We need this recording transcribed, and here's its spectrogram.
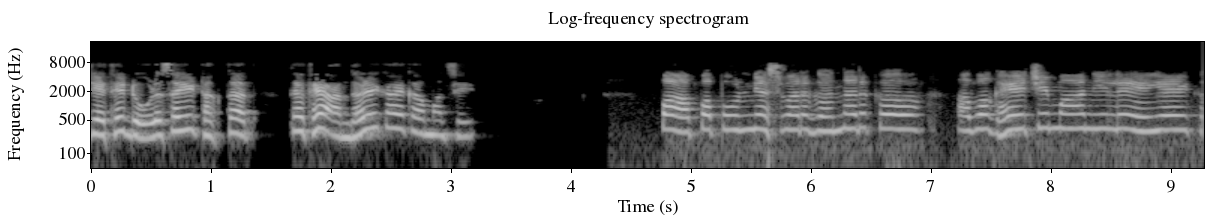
जेथे डोळसही ठकतात तेथे आंधळे काय कामाचे? पाप पुण्य स्वर्ग नरक अवघेची मानिले एक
